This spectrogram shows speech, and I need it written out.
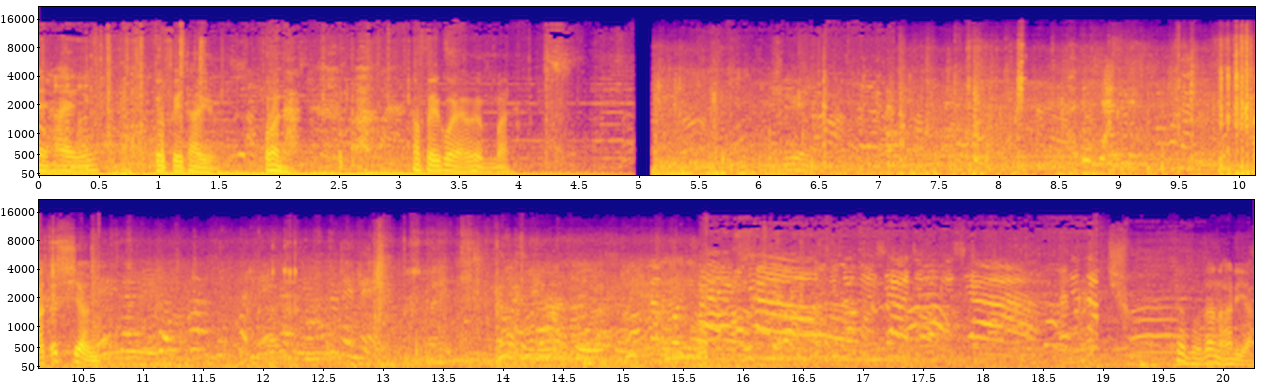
嗨嗨，又飞太远，不然它飞过来会很慢。啊，这响。厕所在哪里啊？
